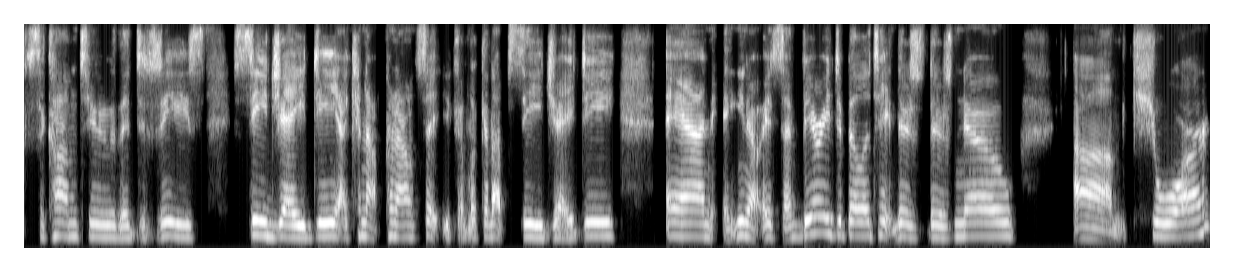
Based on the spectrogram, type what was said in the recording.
succumbed to the disease, CJD. I cannot pronounce it. You can look it up, CJD. And, you know, it's a very debilitating, there's, there's no um, cure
